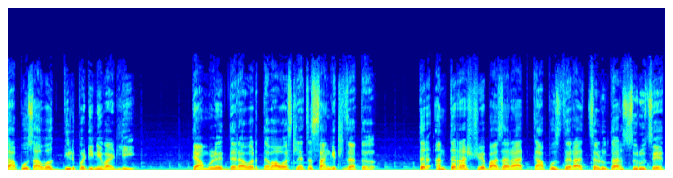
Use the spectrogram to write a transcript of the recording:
कापूस आवक दीडपटीने वाढली. त्यामुळे दरावर दबाव असल्याचं सांगितलं जातं. तर आंतरराष्ट्रीय बाजारात कापूस दरात चढउतार सुरूच आहेत.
